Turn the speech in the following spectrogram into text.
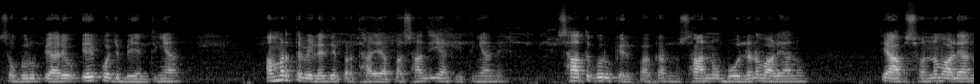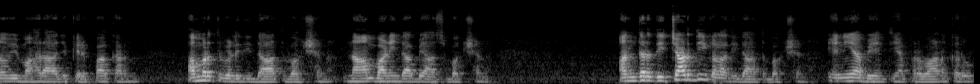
ਸੋ ਗੁਰੂ ਪਿਆਰਿਓ, ਇਹ ਕੁਝ ਬੇਨਤੀਆਂ ਅੰਮ੍ਰਿਤ ਵੇਲੇ ਦੇ ਪ੍ਰਥਾਏ ਆਪਾਂ ਸਾਂਝੀਆਂ ਕੀਤੀਆਂ ਨੇ। ਸਤਿਗੁਰੂ ਕਿਰਪਾ ਕਰਨ, ਸਾਨੂੰ ਬੋਲਣ ਵਾਲਿਆਂ ਨੂੰ ਤੇ ਆਪ ਸੁਣਨ ਵਾਲਿਆਂ ਨੂੰ ਵੀ ਮਹਾਰਾਜ ਕਿਰਪਾ ਕਰਨ। ਅੰਮ੍ਰਿਤ ਵੇਲੇ ਦੀ ਦਾਤ ਬਖਸ਼ਣ, ਨਾਮ ਬਾਣੀ ਦਾ ਅਭਿਆਸ ਬਖਸ਼ਣ, ਅੰਦਰ ਦੀ ਚੜ੍ਹਦੀ ਕਲਾ ਦੀ ਦਾਤ ਬਖਸ਼ਣ, ਇੰਨੀਆਂ ਬੇਨਤੀਆਂ ਪ੍ਰਵਾਨ ਕਰੋ।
